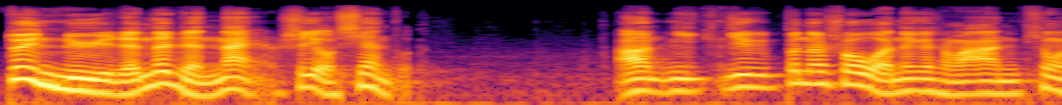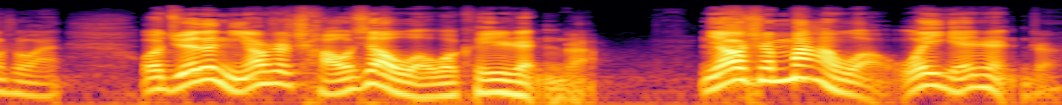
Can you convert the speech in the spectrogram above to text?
对女人的忍耐是有限度的。啊，你你不能说我那个什么啊？你听我说完。我觉得你要是嘲笑我，我可以忍着；你要是骂我，我也忍着。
